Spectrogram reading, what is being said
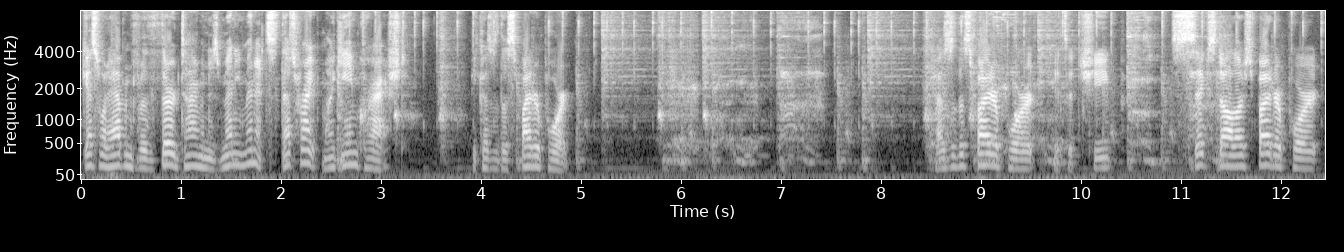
Guess what happened for the third time in as many minutes? That's right, my game crashed. Because of the spider port. Because of the spider port, it's a cheap $6 spider port.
